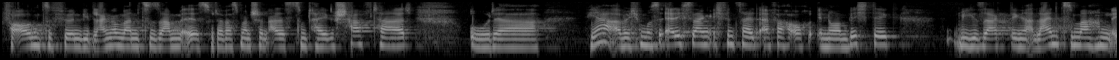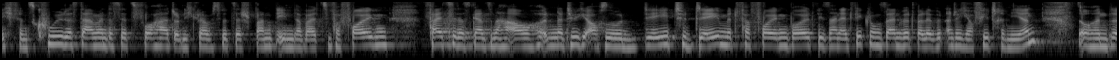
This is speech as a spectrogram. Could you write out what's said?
vor Augen zu führen, wie lange man zusammen ist oder was man schon alles zum Teil geschafft hat. Oder ja, aber ich muss ehrlich sagen, ich finde es halt einfach auch enorm wichtig, wie gesagt, Dinge alleine zu machen. Ich finde es cool, dass Diamond das jetzt vorhat und ich glaube, es wird sehr spannend, ihn dabei zu verfolgen. Falls ihr das Ganze nachher auch natürlich auch so Day-to-Day -Day mitverfolgen wollt, wie seine Entwicklung sein wird, weil er wird natürlich auch viel trainieren und äh,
